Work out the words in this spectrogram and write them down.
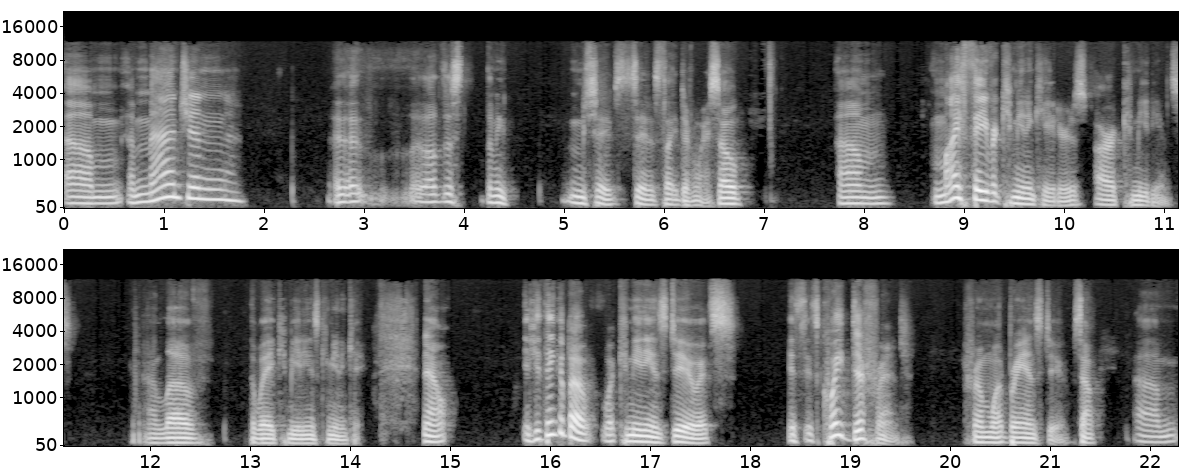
um, imagine, uh, I'll just let me let me say, say it a slightly different way. So um, my favorite communicators are comedians. I love the way comedians communicate. Now, if you think about what comedians do, it's it's it's quite different from what brands do. So, um,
